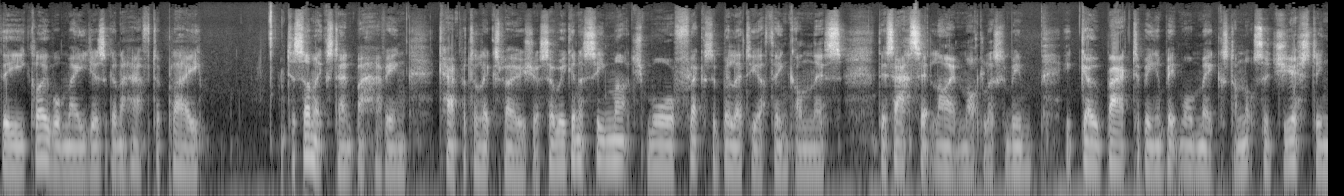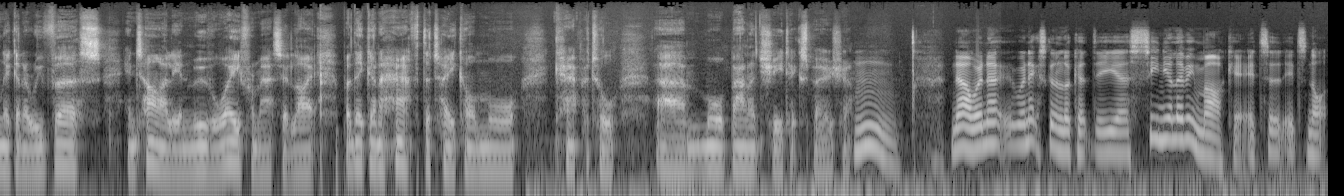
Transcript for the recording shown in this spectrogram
the global majors are going to have to play to some extent by having capital exposure. So we're going to see much more flexibility, I think, on this this asset light model. It's going to be go back to being a bit more mixed. I'm not suggesting they're going to reverse entirely and move away from asset light, but they're going to have to take on more capital, um, more balance sheet exposure. Mm. Now we're, we're next going to look at the uh, senior living market. It's a, it's not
